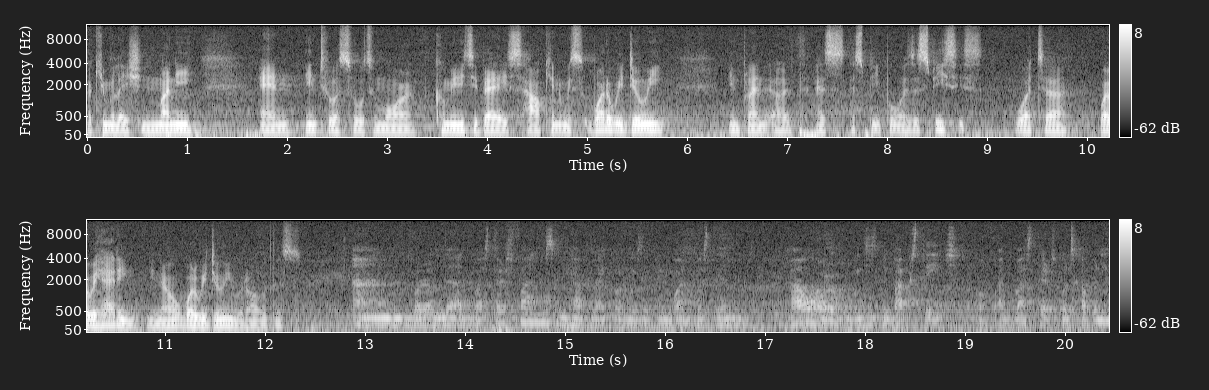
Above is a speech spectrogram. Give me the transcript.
accumulation, money, and into a sort of more community base. How can we, what are we doing in planet Earth as, as people, as a species? What, uh, where are we heading, you know? What are we doing with all of this? And for all the Adbusters fans, we have like always, I think, one question. How or which is the backstage of Adbusters? What's happening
